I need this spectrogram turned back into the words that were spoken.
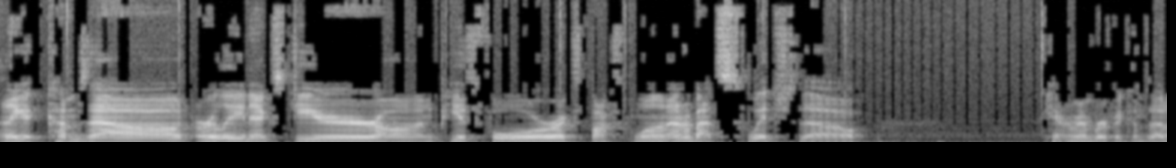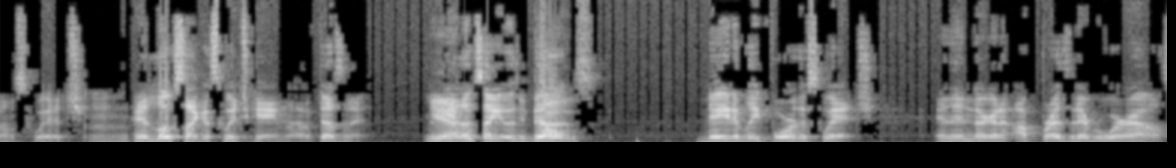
I think it comes out early next year on PS4, Xbox One. I don't know about Switch though. I can't remember if it comes out on Switch. It looks like a Switch game though, doesn't it? I mean, Yeah, it looks like it was it built does. natively for the Switch, and then they're going to upres it everywhere else.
